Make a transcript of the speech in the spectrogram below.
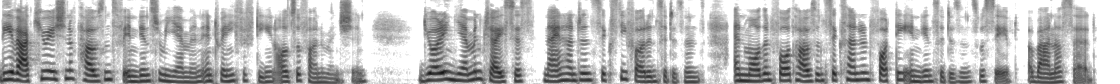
The evacuation of thousands of Indians from Yemen in 2015 also found a mention. During Yemen crisis, 960 foreign citizens and more than 4,640 Indian citizens were saved, a banner said.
